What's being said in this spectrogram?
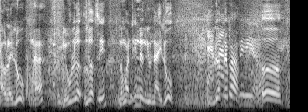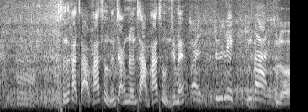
เอาอะไรลูกฮะ เดี๋ยวเลือกเลือกสิ รางวัลที่หนึ่งอยู่ไหนลูกหนูเลือกได้ป่ะ เออ ซื้อหาสามห้าศูนย์กันจังเนินสามห้าศูนย์ใช่ไหมว่าซื้อเลขที่บ้านเหรอ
